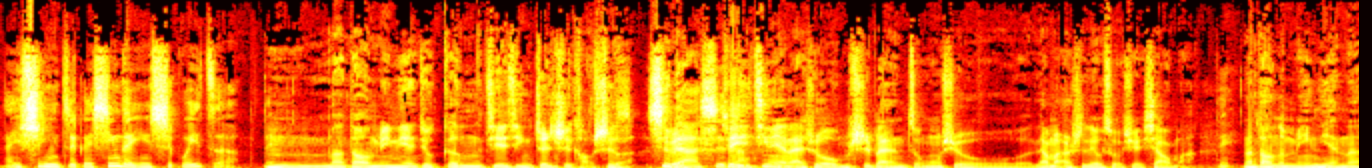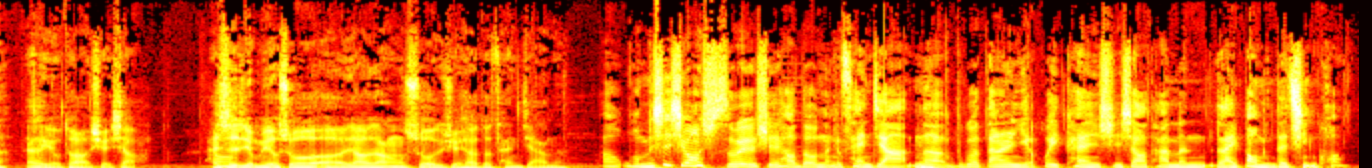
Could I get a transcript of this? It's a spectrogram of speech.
来适应这个新的应试规则。嗯，那到明年就更接近真实考试了，是的，是的。所以今年来说，我们试办总共是有两百二十六所学校嘛。对。那到了明年呢，大概有多少学校？还是有没有说呃，要让所有的学校都参加呢？呃，我们是希望所有学校都能参加。那不过当然也会看学校他们来报名的情况。嗯，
